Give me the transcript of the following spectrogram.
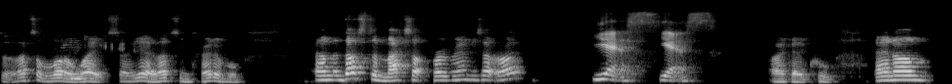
That's a lot of weight. So yeah that's incredible. Um, and that's the max up program is that right? Yes yes. Okay cool. And um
